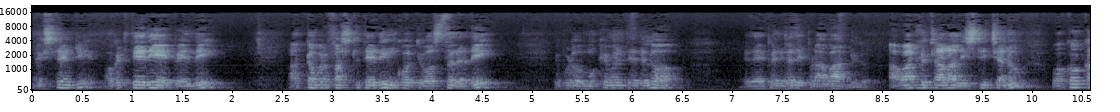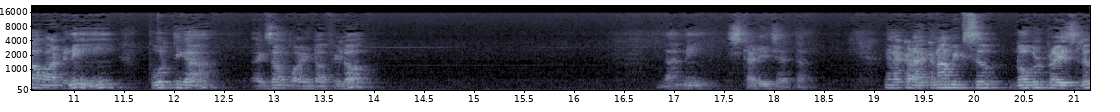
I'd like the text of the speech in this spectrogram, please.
నెక్స్ట్ ఏంటి? ఒకటి తేదీ అయిపోయింది. అక్టోబర్ ఫస్ట్ తేదీ ఇంకోటి వస్తుంది అది. ఇప్పుడు ముఖ్యమైన తేదీలో ఇది అయిపోయింది కదా ఇప్పుడు అవార్డులు. అవార్డులు చాలా లిస్ట్ ఇచ్చాను. ఒక్కొక్క అవార్డుని పూర్తిగా ఎగ్జామ్ పాయింట్ ఆఫ్ వ్యూలో దాన్ని స్టడీ చేద్దాం. నేను అక్కడ ఎకనామిక్స్ నోబెల్ ప్రైజ్లు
